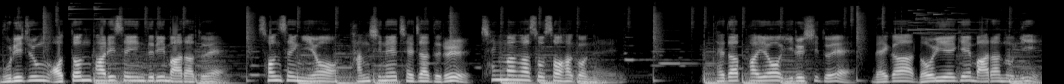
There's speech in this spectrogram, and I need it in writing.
무리 중 어떤 바리새인들이 말하되 선생이여 당신의 제자들을 책망하소서 하거늘. 대답하여 이르시되 내가 너희에게 말하노니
